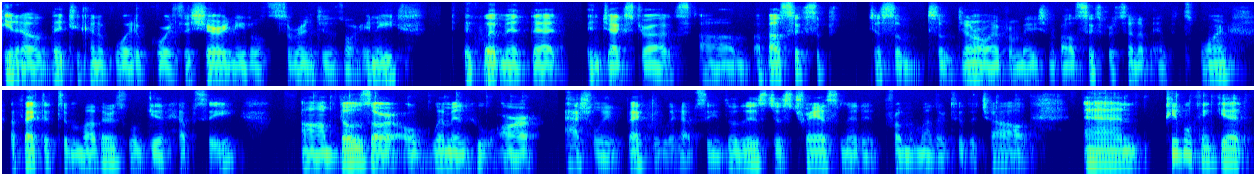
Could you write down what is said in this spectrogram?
you know, that you can avoid, of course, is sharing needles, syringes, or any equipment that injects drugs. Um, about six, just some some general information. About six percent of infants born affected to mothers will get Hep C. Um, those are, women who are actually infected with Hep C. So this is just transmitted from the mother to the child, and people can get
